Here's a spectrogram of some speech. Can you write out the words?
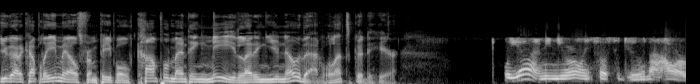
you got a couple of emails from people complimenting me, letting you know that. Well, that's good to hear. Well, yeah, I mean, you were only supposed to do an hour,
